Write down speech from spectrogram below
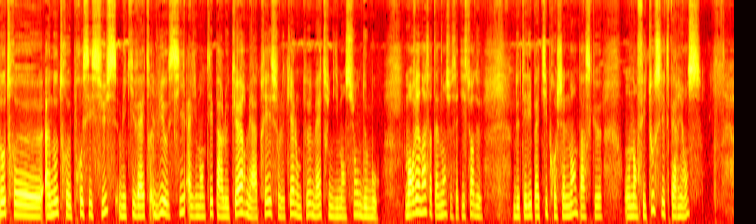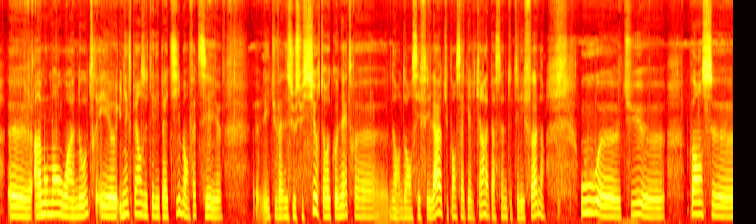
autre, euh, un autre processus, mais qui va être lui aussi alimenté par le cœur, mais après sur lequel on peut mettre une dimension de mots. on reviendra certainement sur cette histoire de, télépathie prochainement parce que on en fait tous l'expérience. Euh, à un moment ou à un autre et euh, une expérience de télépathie ben, en fait c'est et tu vas, je suis sûre, te reconnaître dans, dans, ces faits-là. Tu penses à quelqu'un, la personne te téléphone, ou tu pense euh,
